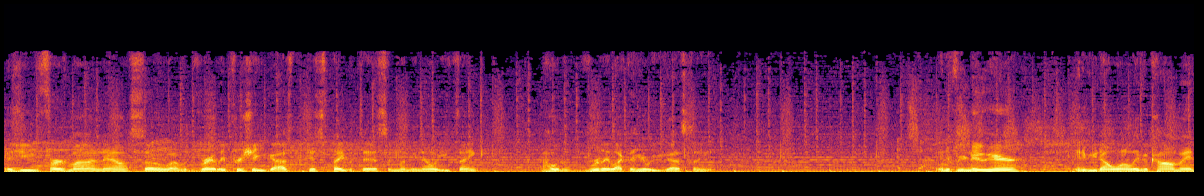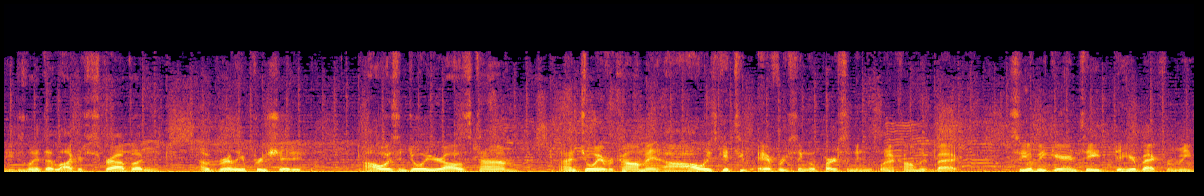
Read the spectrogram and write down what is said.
as you've heard mine now. So I would greatly appreciate you guys participate with this and let me know what you think. I would really like to hear what you guys think. And if you're new here, and if you don't want to leave a comment, you just want to hit that like or subscribe button, I would greatly appreciate it. I always enjoy your all's time. I enjoy every comment. I always get to every single person when I comment back. So you'll be guaranteed to hear back from me.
